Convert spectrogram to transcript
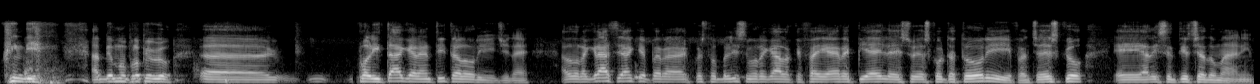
Quindi abbiamo proprio eh, qualità garantita all'origine. Allora, grazie anche per eh, questo bellissimo regalo che fai a RPL e ai suoi ascoltatori, Francesco, e a risentirci a domani.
